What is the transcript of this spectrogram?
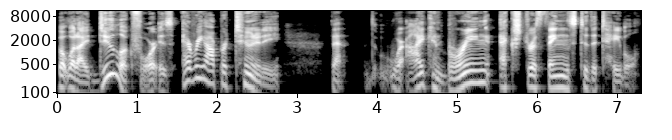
But what I do look for is every opportunity that where I can bring extra things to the table.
